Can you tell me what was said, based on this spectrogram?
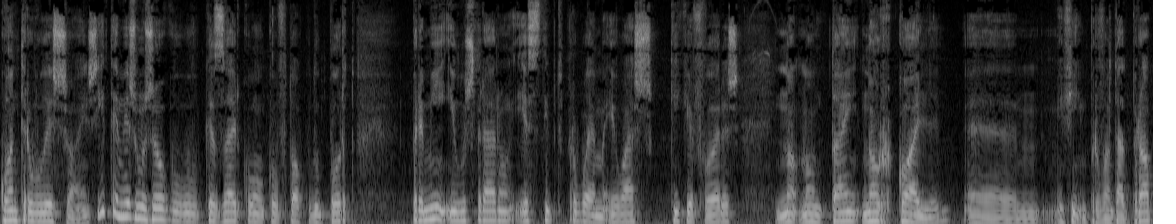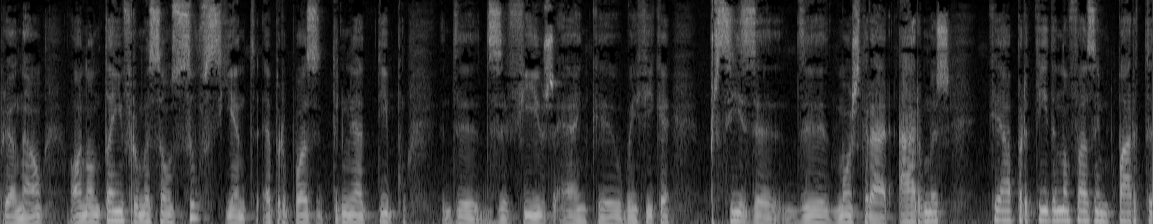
contra o Leixões e até mesmo o jogo caseiro com, com o Futebol do Porto, para mim, ilustraram esse tipo de problema. Eu acho que Kika Flores não, não tem, não recolhe, uh, enfim, por vontade própria ou não, ou não tem informação suficiente a propósito de determinado tipo de desafios em que o Benfica precisa de demonstrar armas que, à partida, não fazem parte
